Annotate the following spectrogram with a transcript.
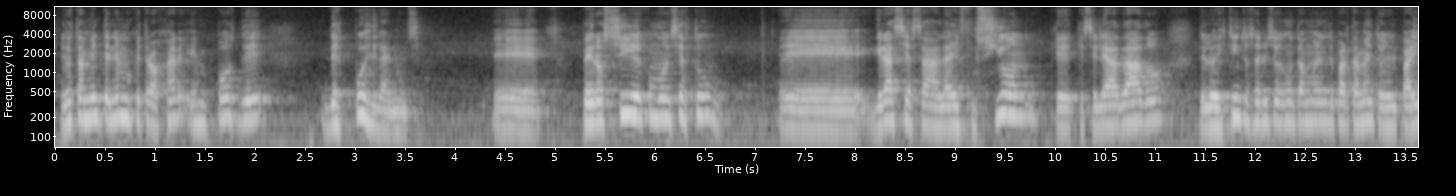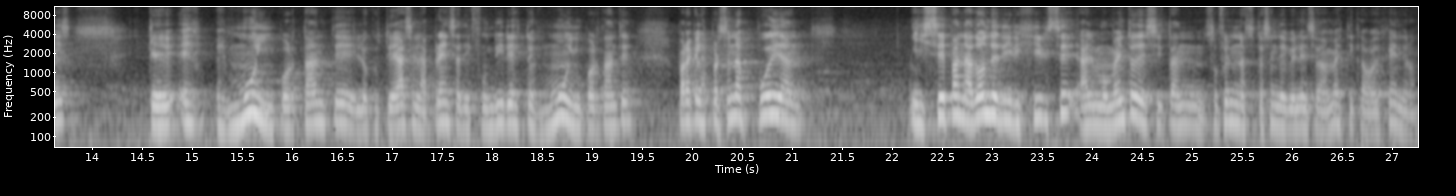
Entonces también tenemos que trabajar en pos de después de la denuncia. Eh, pero sí, como decías tú, eh, gracias a la difusión que, se le ha dado de los distintos servicios que contamos en el departamento, en el país, que es, es, muy importante lo que usted hace en la prensa, difundir esto es muy importante para que las personas puedan y sepan a dónde dirigirse al momento de si están sufriendo una situación de violencia doméstica o de género.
